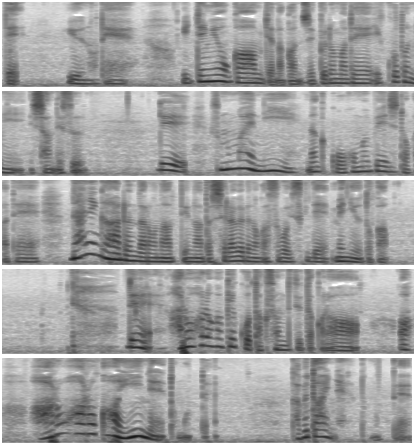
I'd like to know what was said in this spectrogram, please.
ていうので、行ってみようか、みたいな感じで車で行くことにしたんです。で、その前になんかこうホームページとかで何があるんだろうなっていうのを私調べるのがすごい好きで、メニューとか。で、ハロハロが結構たくさん出てたから、あ、ハロハロか、いいね、と思って。食べたいね、と思って。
